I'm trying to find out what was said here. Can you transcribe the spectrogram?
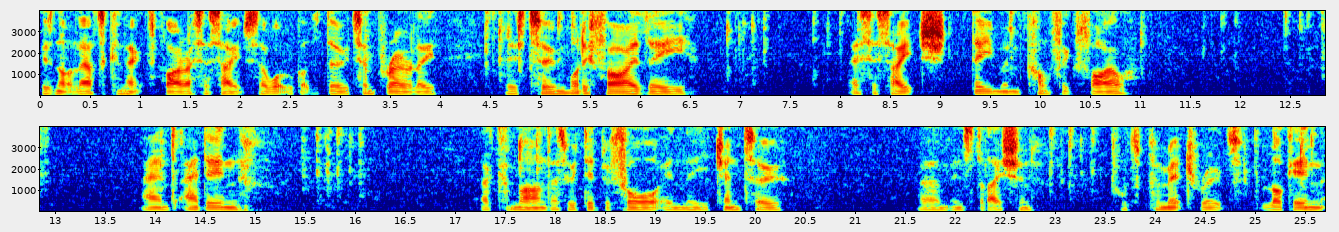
is not allowed to connect via SSH. So what we've got to do temporarily is to modify the SSH daemon config file and add in a command as we did before in the Gentoo um, installation called permit root login.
